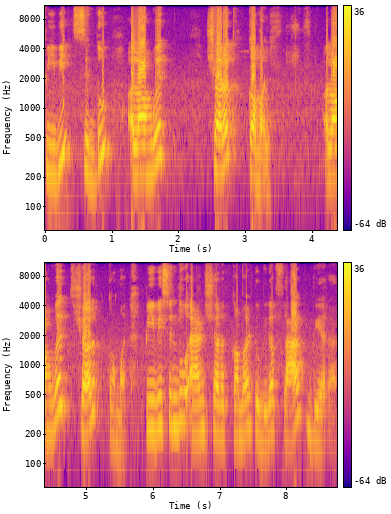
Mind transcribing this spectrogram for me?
PV Sindhu along with Sharath Kamal. Along with Sharath Kamal. PV Sindhu and Sharath Kamal to be the flag bearer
